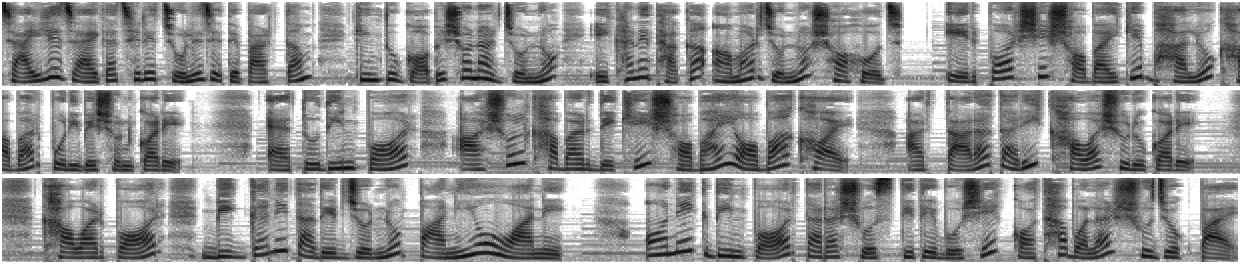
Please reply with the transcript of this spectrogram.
চাইলে জায়গা ছেড়ে চলে যেতে পারতাম, কিন্তু গবেষণার জন্য এখানে থাকা আমার জন্য সহজ। এরপর সে সবাইকে ভালো খাবার পরিবেশন করে। এতদিন পর আসল খাবার দেখে সবাই অবাক হয় আর তাড়াতাড়ি খাওয়া শুরু করে। খাওয়ার পর বিজ্ঞানী তাদের জন্য পানীয়ও আনে। অনেক দিন পর তারা স্বস্তিতে বসে কথা বলার সুযোগ পায়।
